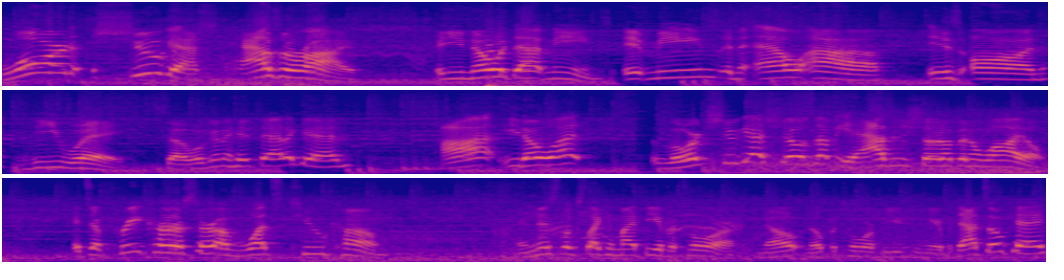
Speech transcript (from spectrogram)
Lord Shugesh, has arrived. And you know what that means. It means an LR is on the way. So we're going to hit that again. I, you know what? Lord Shugesh shows up. He hasn't showed up in a while. It's a precursor of what's to come. And this looks like it might be a Potara. No, no Potara fusion here, but that's okay.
